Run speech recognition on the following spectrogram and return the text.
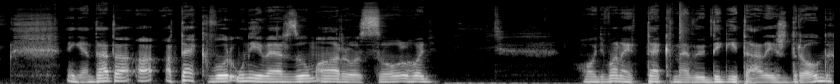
Igen, tehát a, a, a Tech War univerzum arról szól, hogy hogy van egy tech nevű digitális drog,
